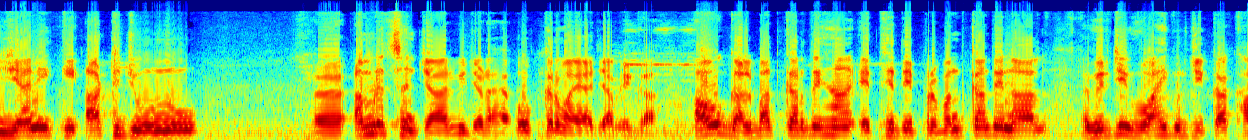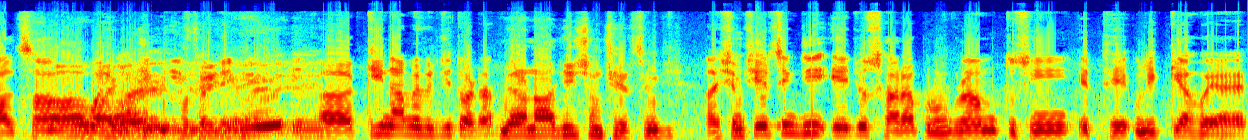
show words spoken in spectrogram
ਯਾਨੀ ਕਿ 8 ਜੂਨ ਨੂੰ ਅੰਮ੍ਰਿਤ ਸੰਚਾਰ ਵੀ ਜਿਹੜਾ ਹੈ ਉਹ ਕਰਵਾਇਆ ਜਾਵੇਗਾ। ਆਓ ਗੱਲਬਾਤ ਕਰਦੇ ਹਾਂ ਇੱਥੇ ਦੇ ਪ੍ਰਬੰਧਕਾਂ ਦੇ ਨਾਲ। ਵੀਰ ਜੀ ਵਾਹਿਗੁਰੂ ਜੀ ਕਾ ਖਾਲਸਾ ਵਾਹਿਗੁਰੂ ਜੀ ਕੀ ਫਤਿਹ। ਕੀ ਨਾਮ ਹੈ ਵੀਰ ਜੀ ਤੁਹਾਡਾ? ਮੇਰਾ ਨਾਮ ਜੀ ਸ਼ਮਸ਼ੇਰ ਸਿੰਘ ਜੀ। ਸ਼ਮਸ਼ੇਰ ਸਿੰਘ ਜੀ ਇਹ ਜੋ ਸਾਰਾ ਪ੍ਰੋਗਰਾਮ ਤੁਸੀਂ ਇੱਥੇ ਉਲੀਕਿਆ ਹੋਇਆ ਹੈ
